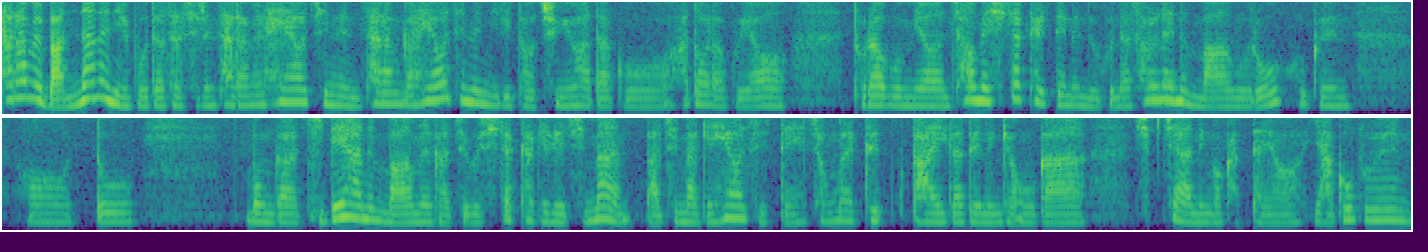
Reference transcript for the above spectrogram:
사람을 만나는 일보다 사실은 사람을 헤어지는, 사람과 헤어지는 일이 더 중요하다고 하더라고요. 돌아보면 처음에 시작할 때는 누구나 설레는 마음으로 혹은 어, 또 뭔가 기대하는 마음을 가지고 시작하게 되지만 마지막에 헤어질 때 정말 굿바이가 되는 경우가 쉽지 않은 것 같아요. 야곱은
